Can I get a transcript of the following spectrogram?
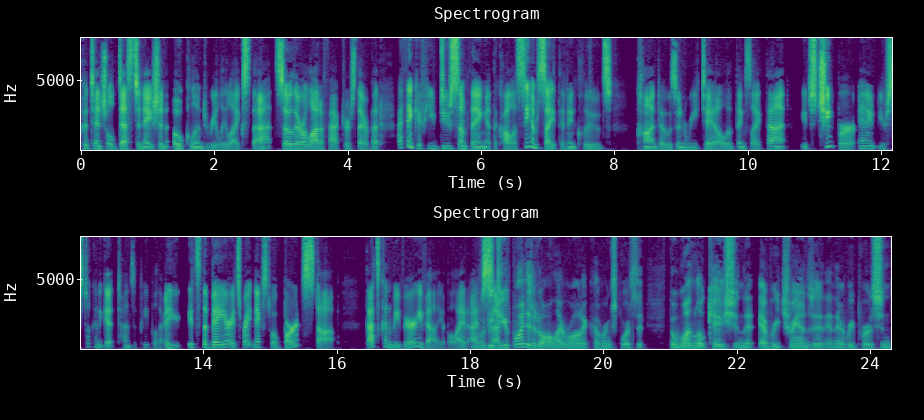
potential destination. Oakland really likes that. So there are a lot of factors there. But I think if you do something at the Coliseum site that includes condos and retail and things like that, it's cheaper, and you're still going to get tons of people there. It's the Bay Area. It's right next to a BART stop. That's going to be very valuable. I, well, do you find it at all ironic covering sports that the one location that every transit and every person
